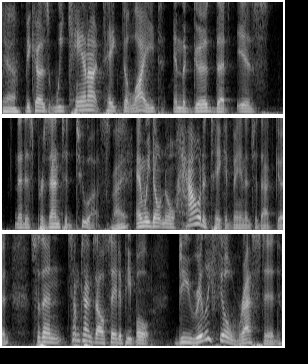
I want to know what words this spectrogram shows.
Yeah, because we cannot take delight in the good that is that is presented to us, right? And we don't know how to take advantage of that good. So then sometimes I'll say to people, "Do you really feel rested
